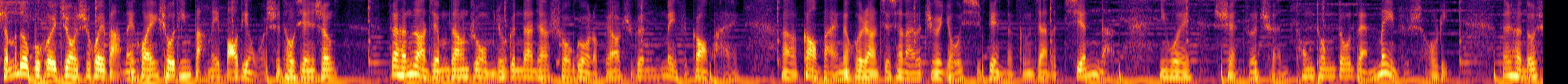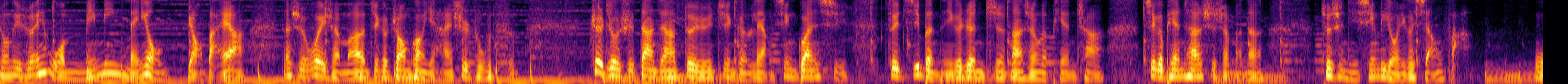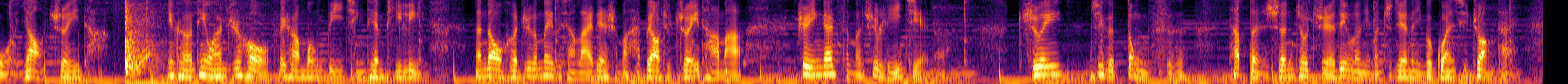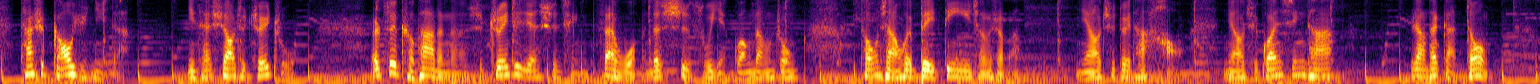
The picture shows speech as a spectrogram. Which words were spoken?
什么都不会，就是会把妹。欢迎收听《把妹宝典》，我是偷先生。在很早节目当中，我们就跟大家说过了，不要去跟妹子告白。啊，告白呢会让接下来的这个游戏变得更加的艰难，因为选择权通通都在妹子手里。但是很多兄弟说，诶，我明明没有表白啊，但是为什么这个状况也还是如此？这就是大家对于这个两性关系最基本的一个认知发生了偏差。这个偏差是什么呢？就是你心里有一个想法，我要追她。你可能听完之后非常懵逼，晴天霹雳。难道我和这个妹子想来点什么，还不要去追她吗？这应该怎么去理解呢？追这个动词，它本身就决定了你们之间的一个关系状态，它是高于你的，你才需要去追逐。而最可怕的呢，是追这件事情，在我们的世俗眼光当中，通常会被定义成什么？你要去对她好，你要去关心他，让他感动。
